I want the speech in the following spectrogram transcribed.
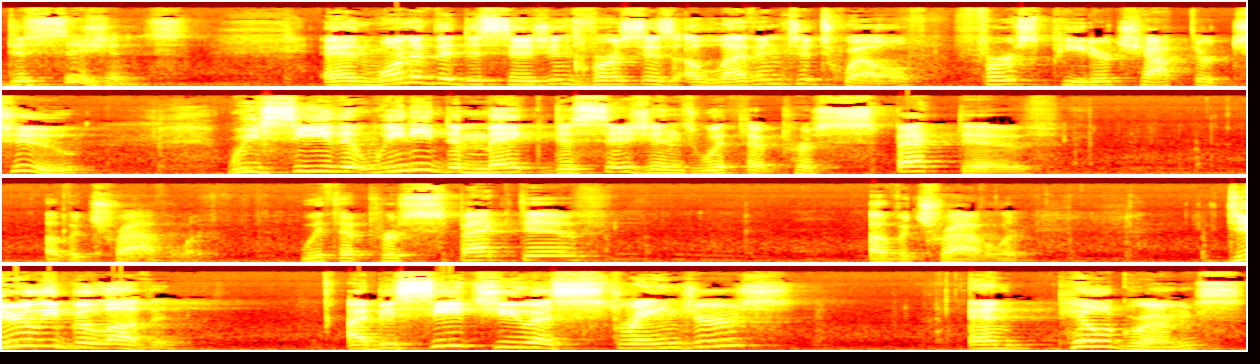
decisions. And one of the decisions, verses 11 to 12, 1 Peter chapter 2, we see that we need to make decisions with the perspective of a traveler, with a perspective of a traveler. Dearly beloved, I beseech you as strangers and pilgrims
